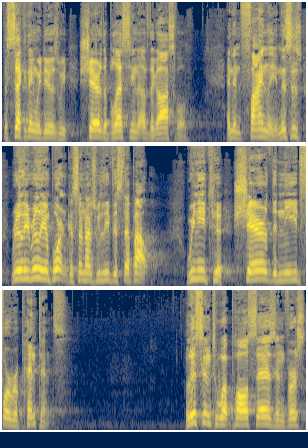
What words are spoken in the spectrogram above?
the, second thing we do is we share the blessing of the gospel. And then finally, and this is really, really important because sometimes we leave this step out, we need to share the need for repentance. Listen to what Paul says in verse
